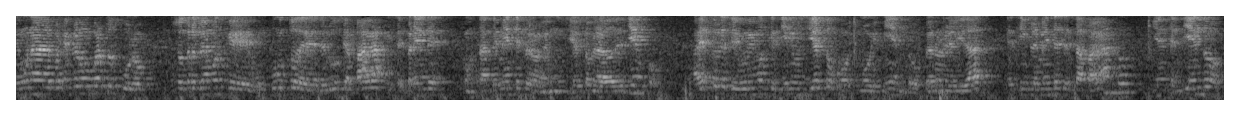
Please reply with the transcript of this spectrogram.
en una, por ejemplo, en un cuarto oscuro, nosotros vemos que un punto de, de, luz se apaga y se prende constantemente, pero en un cierto grado de tiempo. A esto le atribuimos que tiene un cierto movimiento, pero en realidad es simplemente se está apagando y encendiendo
